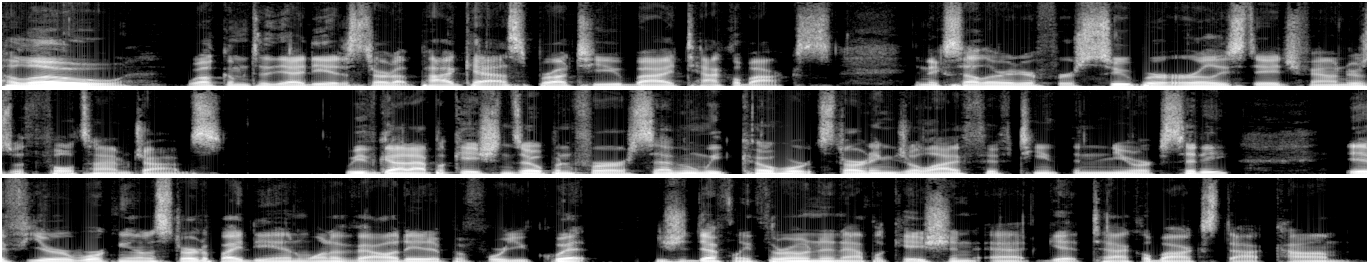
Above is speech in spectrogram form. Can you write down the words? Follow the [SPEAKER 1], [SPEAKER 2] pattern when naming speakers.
[SPEAKER 1] Hello. Welcome to the Idea to Startup podcast brought to you by Tacklebox, an accelerator for super early stage founders with full time jobs. We've got applications open for our seven week cohort starting July 15th in New York City. If you're working on a startup idea and want to validate it before you quit, you should definitely throw in an application at gettacklebox.com.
